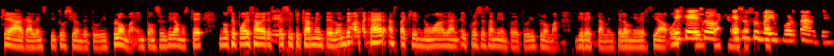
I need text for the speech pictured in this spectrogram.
que haga la institución de tu diploma. Entonces, digamos que no se puede saber específicamente dónde vas a caer hasta que no hagan el procesamiento de tu diploma directamente la universidad. es que eso, eso es súper importante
